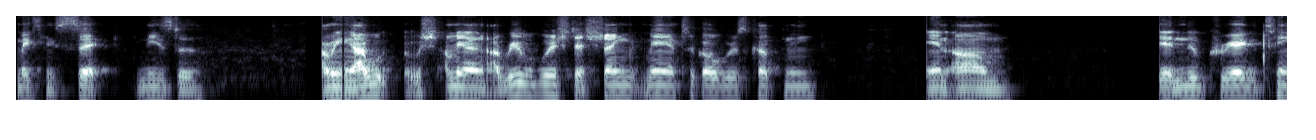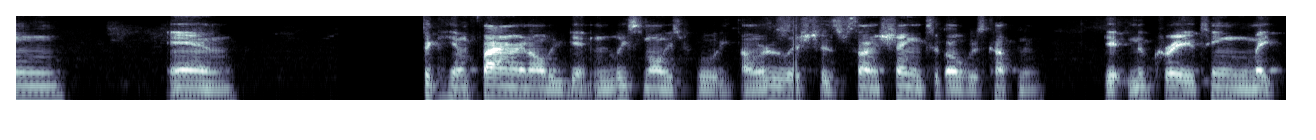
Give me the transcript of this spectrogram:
Makes me sick. He needs to. I mean, I would. wish- I mean, I really wish that Shane McMahon took over his company and um get new creative team and took him firing all the getting releasing all these people. I really his son Shane took over his company, get new creative team, make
